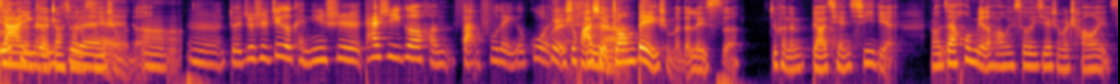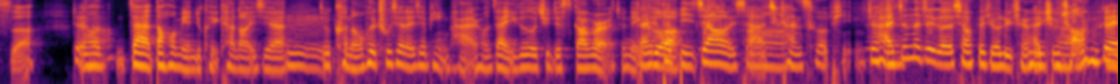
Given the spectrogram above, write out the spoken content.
加一个照相机什么的。嗯嗯，对，就是这个肯定是它是一个很反复的一个过程，或者是滑雪装备什么的类似，就可能比较前期一点。然后在后面的话会搜一些什么长尾词。然后再到后面就可以看到一些，就可能会出现的一些品牌，然后再一个个去 discover，就哪个比较一下，去看测评，这还真的这个消费者旅程还挺长。对，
